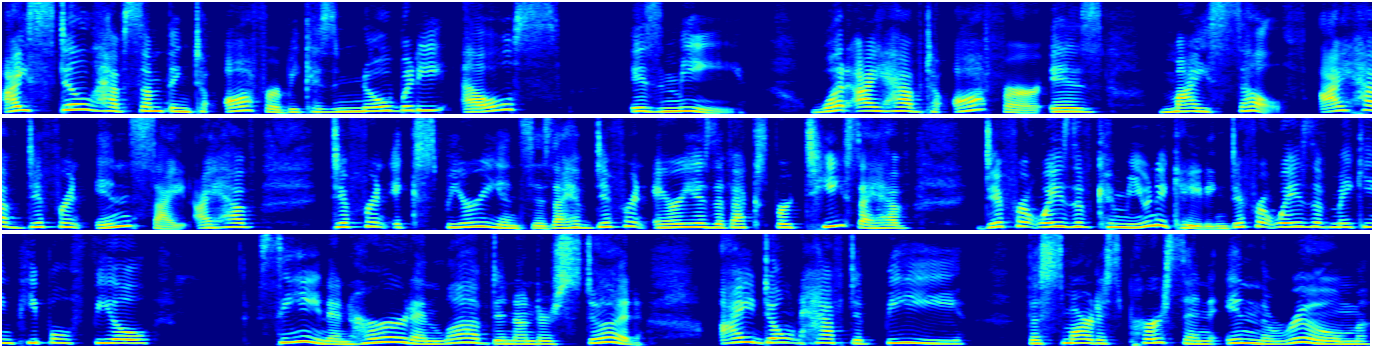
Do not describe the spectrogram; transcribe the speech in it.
I still have something to offer because nobody else is me. What I have to offer is myself. I have different insight. I have different experiences. I have different areas of expertise. I have different ways of communicating, different ways of making people feel seen and heard and loved and understood. I don't have to be the smartest person in the room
